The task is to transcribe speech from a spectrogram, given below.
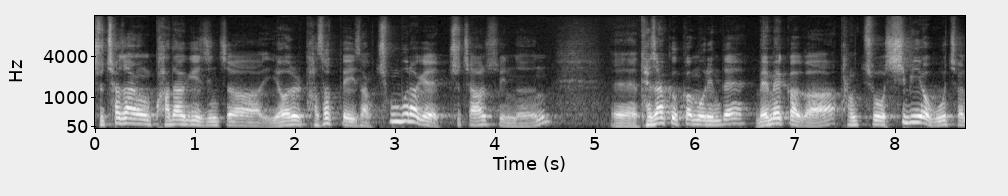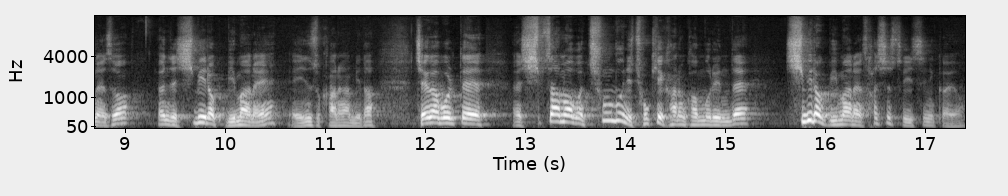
주차장 바닥이 진짜 15대 이상 충분하게 주차할 수 있는 예, 대장급 건물인데 매매가가 당초 12억 5천에서 현재 11억 미만에 인수 가능합니다. 제가 볼 때 13억은 충분히 좋게 가는 건물인데 11억 미만에 사실 수 있으니까요.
